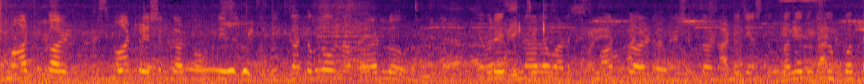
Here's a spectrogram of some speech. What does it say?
Smart card smart ration card పంపిణీ జరుగుతుంది గతంలో ఉన్న కార్డులో ఎవరైతే ఉన్నారో వాళ్ళకి స్మార్ట్ కార్డ్ రేషన్ కార్డు అందజేస్తూ అదేవిధంగా కొత్త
